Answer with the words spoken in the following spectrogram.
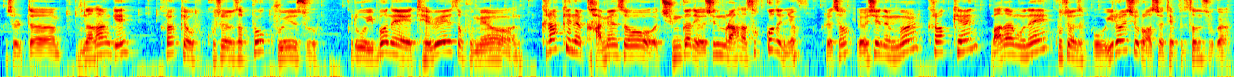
그래서 일단 무난한 게 크라켄 고소연사포 구인수 그리고 이번에 대회에서 보면 크라켄을 가면서 중간에 여신음을 하나 섞거든요. 그래서 여신음물, 크라켄, 마나문의 고소연사포 이런 식으로 왔어요. 데프트 선수가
